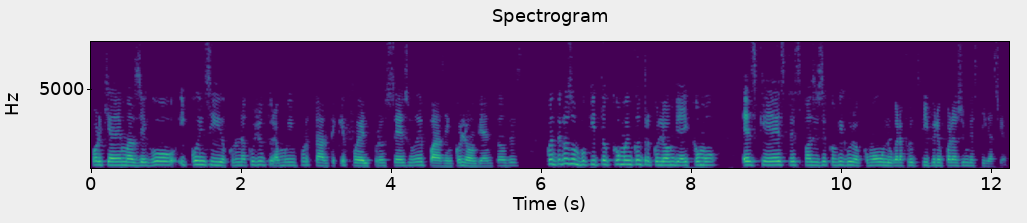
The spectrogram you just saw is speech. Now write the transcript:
Porque además llegó y coincidió con una coyuntura muy importante que fue el proceso de paz en Colombia. Entonces, cuéntenos un poquito cómo encontró Colombia y cómo es que este espacio se configuró como un lugar fructífero para su investigación.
